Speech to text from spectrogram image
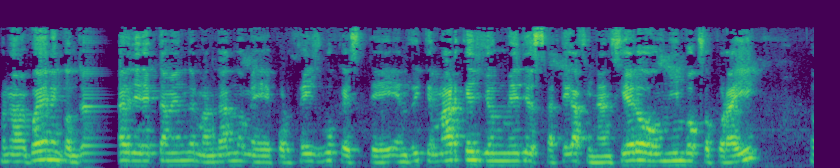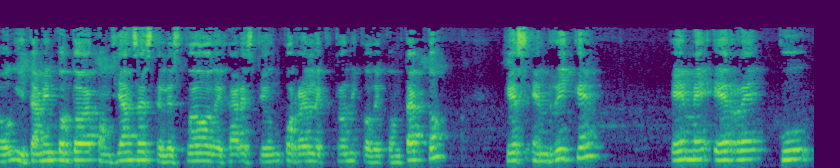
Bueno, me pueden encontrar directamente mandándome por Facebook, este, Enrique Márquez, John Medio Estratega Financiero, un inbox o por ahí. Y también con toda confianza, este, les puedo dejar este, un correo electrónico de contacto, que es Enrique mrquz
